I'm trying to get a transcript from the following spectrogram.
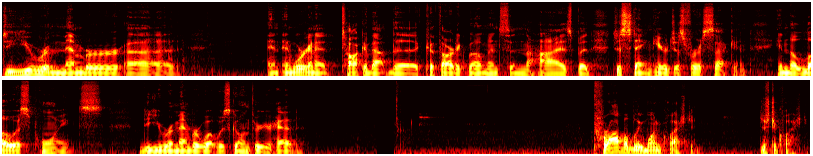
Do you remember? Uh, and and we're going to talk about the cathartic moments and the highs, but just staying here just for a second. In the lowest points, do you remember what was going through your head? Probably one question, just a question,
